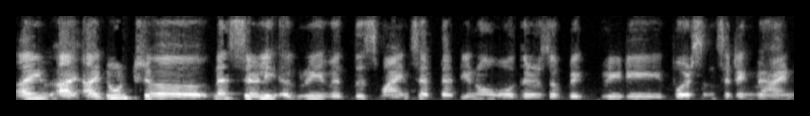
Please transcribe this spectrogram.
I i, I don't uh, necessarily agree with this mindset that you know oh there's a big greedy person sitting behind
